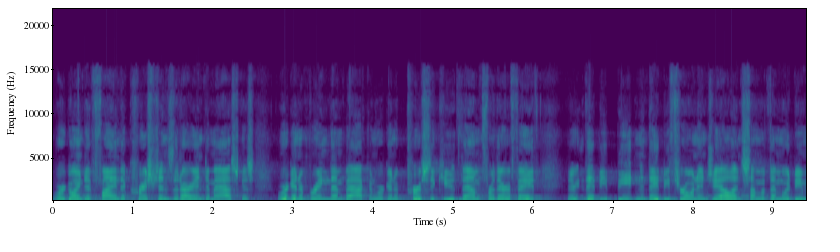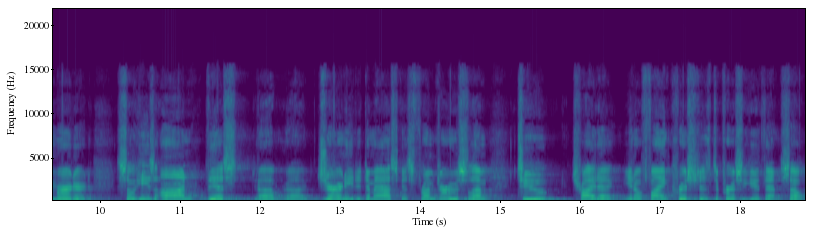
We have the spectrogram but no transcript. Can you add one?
we're going to find the Christians that are in Damascus. We're going to bring them back and we're going to persecute them for their faith. They'd be beaten, they'd be thrown in jail, and some of them would be murdered. So he's on this uh, uh, journey to Damascus from Jerusalem to try to, you know, find Christians to persecute them. So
